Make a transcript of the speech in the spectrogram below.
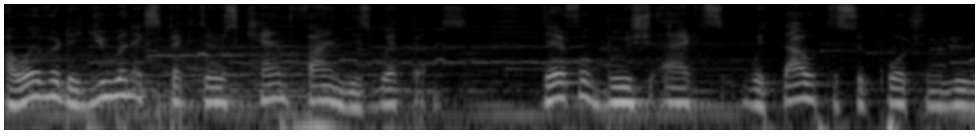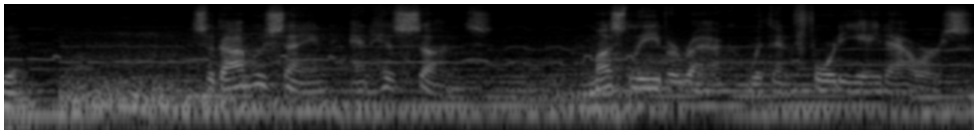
However, the UN inspectors can't find these weapons. Therefore Bush acts without the support from UN. Saddam Hussein and his sons must leave Iraq within 48 hours.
